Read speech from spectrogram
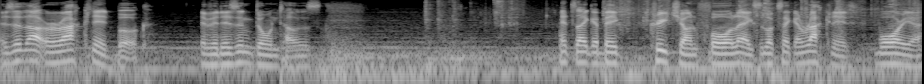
Is it that arachnid book? If it isn't, don't tell us. It's like a big creature on four legs. It looks like arachnid warrior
